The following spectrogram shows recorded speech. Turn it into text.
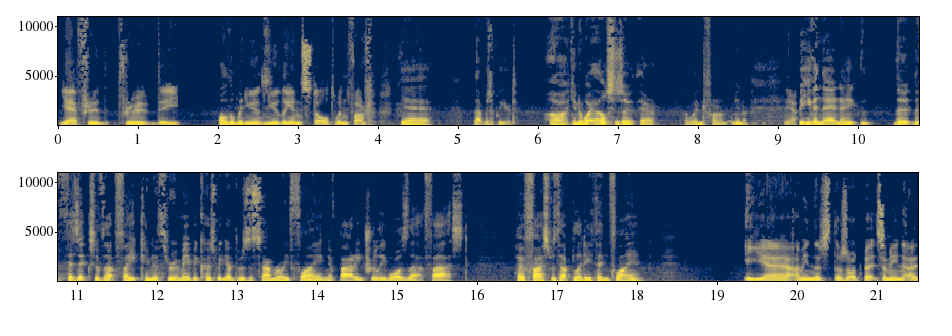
yeah, through through the All the new, newly installed wind farm. Yeah, that was weird. Oh, you know what else is out there? A wind farm, you know. yeah. But even then, I, the the physics of that fight kind of threw me because what you had was a samurai flying. If Barry truly was that fast, how fast was that bloody thing flying? Yeah, I mean, there's there's odd bits. I mean, I,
